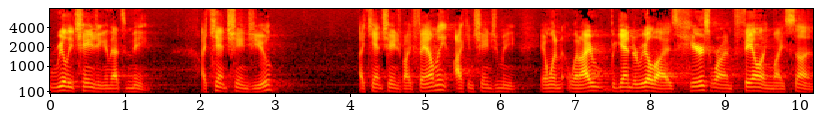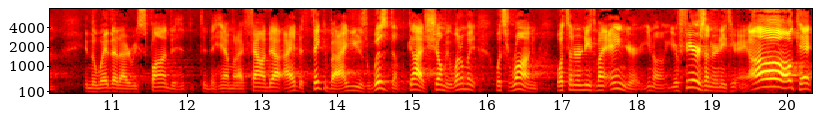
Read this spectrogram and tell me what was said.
really changing, and that's me. I can't change you. I can't change my family. I can change me. And when, when I began to realize here's where I'm failing my son in the way that I responded to him, and I found out I had to think about it. I use wisdom. God, show me what am I, what's wrong? What's underneath my anger? You know, your fear's underneath your anger. Oh, okay.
